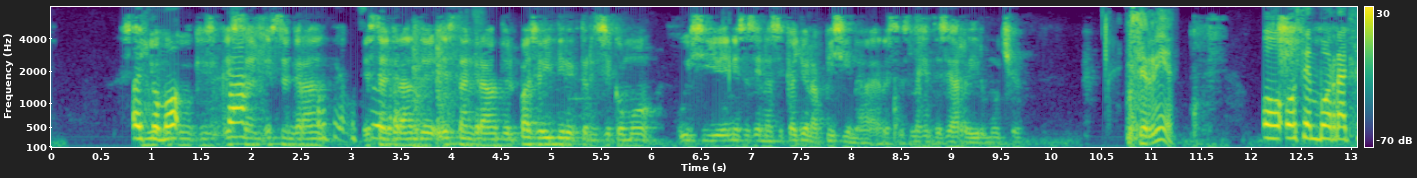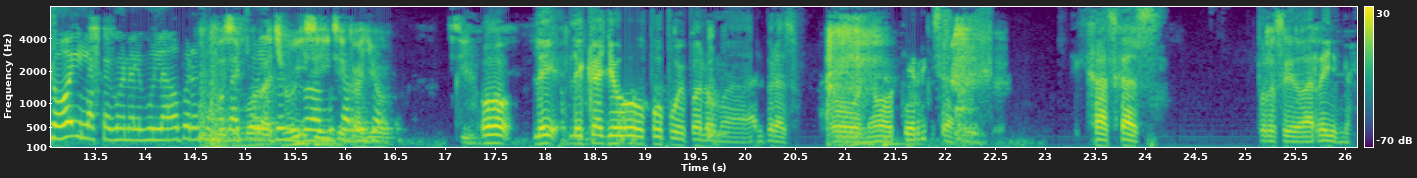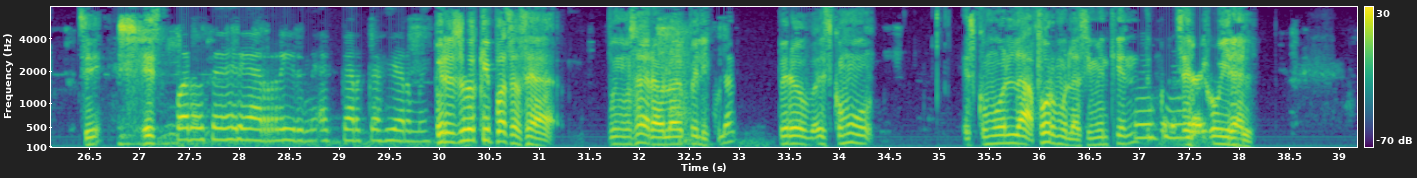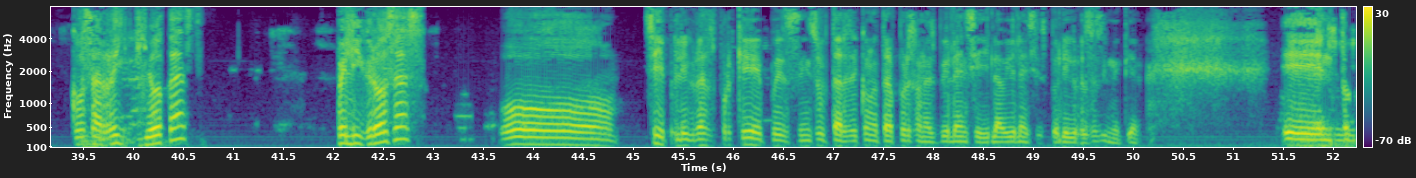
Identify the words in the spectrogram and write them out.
es como, que es, tan, es tan gran- es tan grande, es tan grande el paseo y el director dice como, uy, sí, en esa escena se cayó la piscina, la gente se va a reír mucho. Y se ríen. O, o se emborrachó y la cagó en algún lado, pero se Se emborrachó, emborrachó y da se, y se cayó. Sí. O le, le cayó popo de paloma al brazo. Oh, no, qué risa. Has, has. Procedo a reírme. ¿Sí? Es, Procederé a reírme, a carcajearme. pero eso es lo que pasa, o sea, pudimos haber hablado de película, pero es como, es como la fórmula, ¿sí me entienden? Hacer algo viral. Cosas re idiotas, peligrosas, o... Sí, peligrosas porque pues insultarse con otra persona es violencia y la violencia es peligrosa, ¿sí me entienden? Eh, Aquí, ento-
